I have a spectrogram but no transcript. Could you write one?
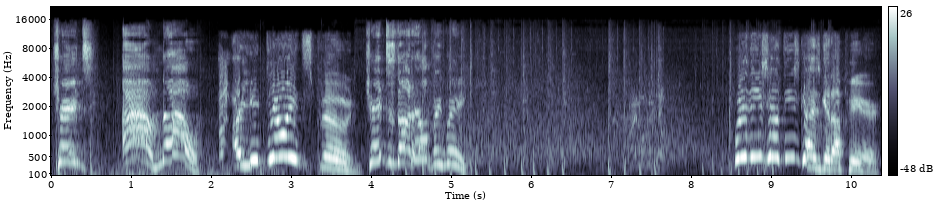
Chains! Ow, no! What are you doing, Spoon? Chains is not helping me! Where do these how these guys get up here?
